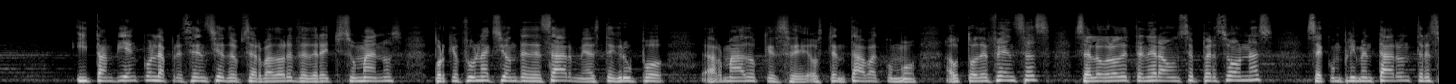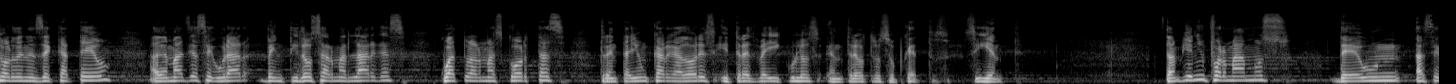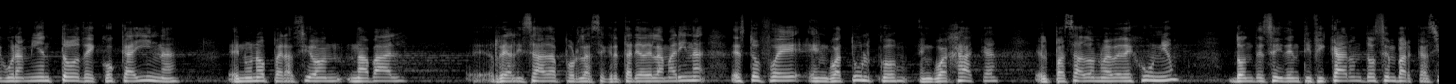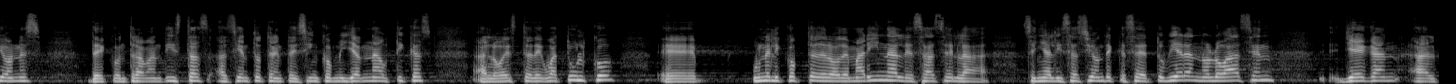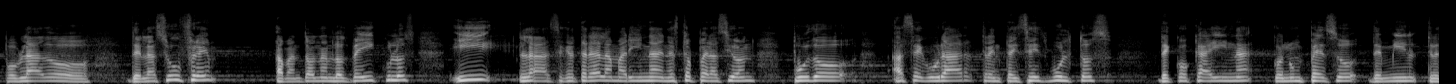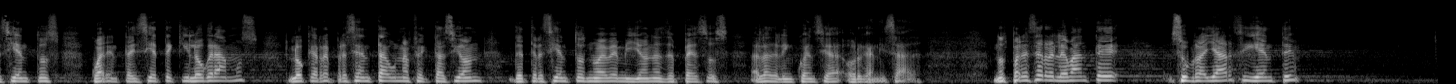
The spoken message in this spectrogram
y también con la presencia de observadores de derechos humanos, porque fue una acción de desarme a este grupo armado que se ostentaba como autodefensas. Se logró detener a 11 personas, se cumplimentaron tres órdenes de cateo, además de asegurar 22 armas largas, cuatro armas cortas, 31 cargadores y tres vehículos, entre otros objetos. Siguiente. También informamos de un aseguramiento de cocaína en una operación naval eh, realizada por la Secretaría de la Marina. Esto fue en Huatulco, en Oaxaca, el pasado 9 de junio, donde se identificaron dos embarcaciones de contrabandistas a 135 millas náuticas al oeste de Huatulco. Eh, un helicóptero de Marina les hace la señalización de que se detuvieran, no lo hacen, llegan al poblado del Azufre, abandonan los vehículos y la Secretaría de la Marina en esta operación pudo asegurar 36 bultos de cocaína con un peso de 1.347 kilogramos, lo que representa una afectación de 309 millones de pesos a la delincuencia organizada. Nos parece relevante subrayar, siguiente,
